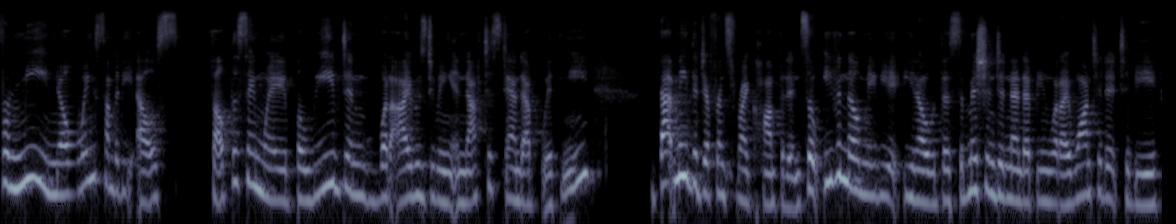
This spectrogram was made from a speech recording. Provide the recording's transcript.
for me knowing somebody else felt the same way believed in what i was doing enough to stand up with me that made the difference for my confidence. So even though maybe, you know, the submission didn't end up being what I wanted it to be,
